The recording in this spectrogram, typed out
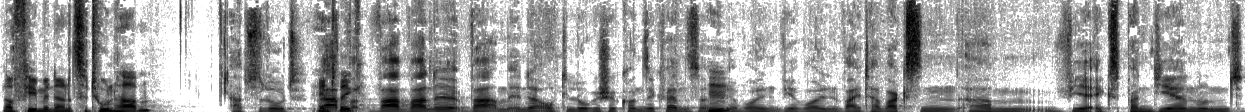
noch viel miteinander zu tun haben. Absolut. Ja, war, war, eine, war am Ende auch die logische Konsequenz. Hm? Wir, wollen, wir wollen weiter wachsen, ähm, wir expandieren und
